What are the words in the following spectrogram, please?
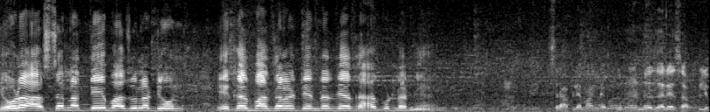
एवढं असताना ते बाजूला ठेवून एकाच माणसाला टेंडर द्यायचा हा कुठला नियम? सर आपल्या मागण्या पूर्ण न झाल्यास आपले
